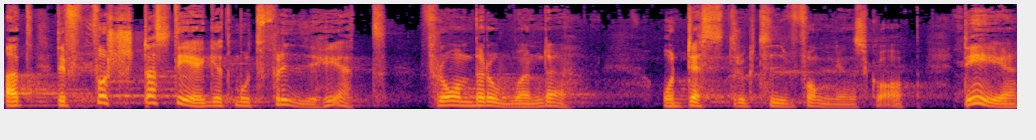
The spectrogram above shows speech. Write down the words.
att det första steget mot frihet från beroende och destruktiv fångenskap det är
